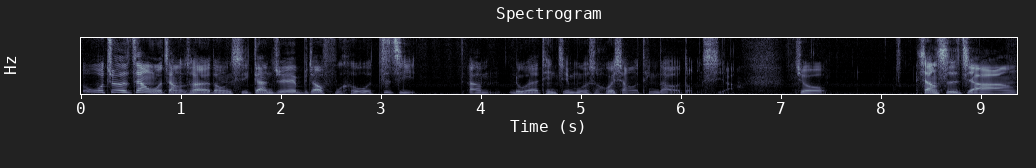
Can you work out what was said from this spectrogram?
我觉得这样我讲出来的东西，感觉比较符合我自己，嗯，如果在听节目的时候会想要听到的东西啊，就像是讲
